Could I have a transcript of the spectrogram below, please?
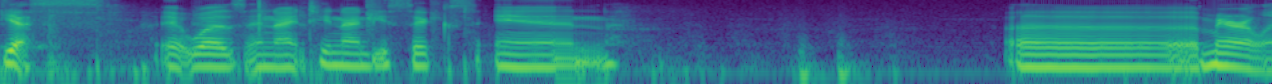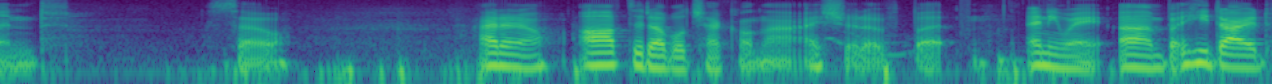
Yes, it was in 1996 in uh, Maryland. So I don't know. I'll have to double check on that. I should have, but anyway, um, but he died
